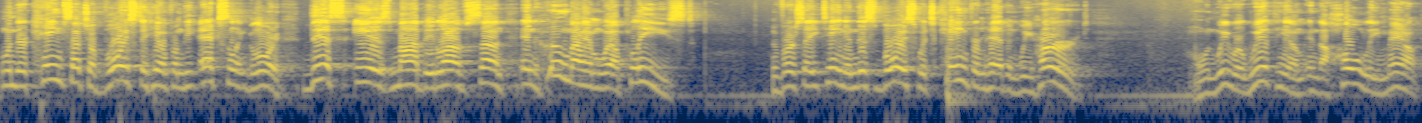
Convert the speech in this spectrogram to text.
when there came such a voice to him from the excellent glory This is my beloved Son, in whom I am well pleased. In verse 18, and this voice which came from heaven we heard when we were with him in the holy mount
